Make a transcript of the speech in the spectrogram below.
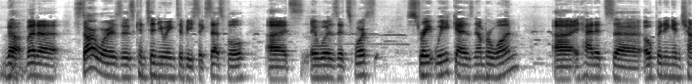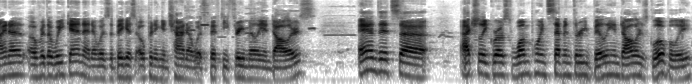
no, but uh, Star Wars is continuing to be successful. Uh, it's it was its fourth straight week as number one. Uh, it had its uh, opening in China over the weekend, and it was the biggest opening in China with fifty-three million dollars. And it's uh, actually grossed one point seven three billion dollars globally,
